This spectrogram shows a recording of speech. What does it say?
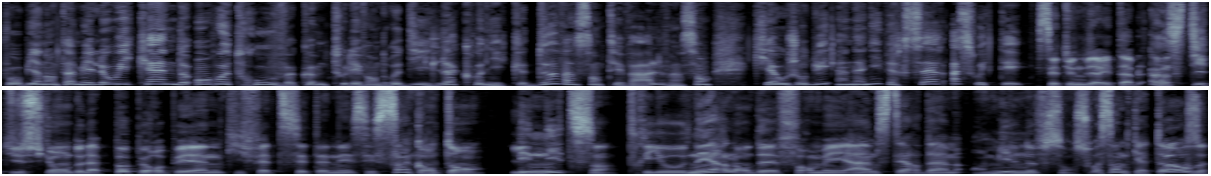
pour bien entamer le week-end. On retrouve, comme tous les vendredis, la chronique de Vincent Teval. Vincent, qui a aujourd'hui un anniversaire à souhaiter. C'est une véritable institution de la pop européenne qui fête cette année ses 50 ans. Les Nits, trio néerlandais formé à Amsterdam en 1974.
